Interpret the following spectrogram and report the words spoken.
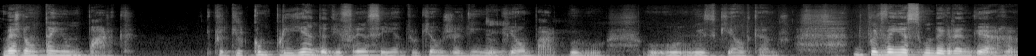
mas não tem um parque. Portanto, ele compreende a diferença entre o que é um jardim Sim. e o que é um parque, o, o, o Ezequiel de Campos. Depois vem a Segunda Grande Guerra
